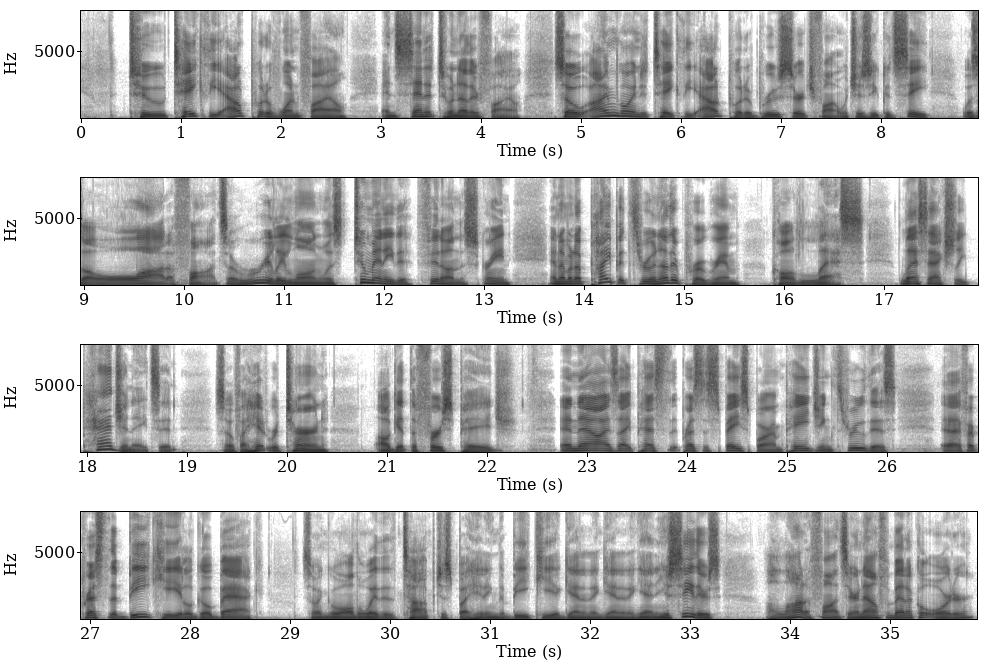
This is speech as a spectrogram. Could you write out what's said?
to take the output of one file and send it to another file. So I'm going to take the output of Brew Search font, which as you could see was a lot of fonts, a really long list, too many to fit on the screen, and I'm going to pipe it through another program called Less. Less actually paginates it, so if I hit return, I'll get the first page. And now as I press the, press the space bar, I'm paging through this. Uh, if I press the B key, it'll go back. So I can go all the way to the top just by hitting the B key again and again and again. And you see there's a lot of fonts. They're in alphabetical order.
